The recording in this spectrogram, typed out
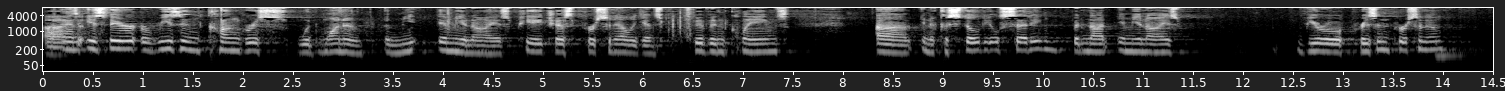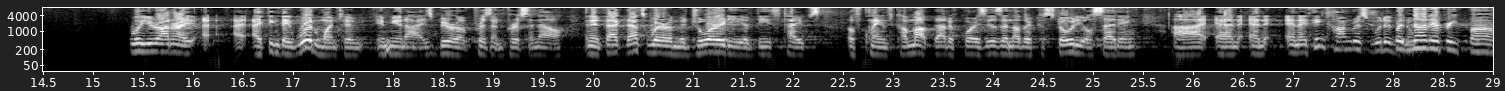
Uh, and so is there a reason Congress would want to immunize PHS personnel against Bivens claims uh, in a custodial setting, but not immunize Bureau of Prison personnel? Well, Your Honor, I, I, I, think they would want to immunize Bureau of Prison personnel. And in fact, that's where a majority of these types of claims come up. That, of course, is another custodial setting. Uh, and, and, and I think Congress would have But not every uh,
